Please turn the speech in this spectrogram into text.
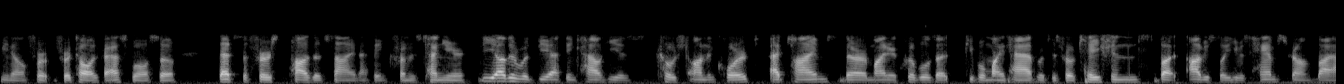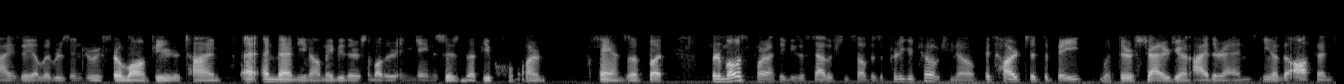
you know, for for college basketball. So that's the first positive sign I think from his tenure. The other would be I think how he is coached on the court. At times there are minor quibbles that people might have with his rotations, but obviously he was hamstrung by Isaiah Livers' injury for a long period of time. And then, you know, maybe there's some other in-game decisions that people aren't fans of. But for the most part, I think he's established himself as a pretty good coach. You know, it's hard to debate with their strategy on either end. You know, the offense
